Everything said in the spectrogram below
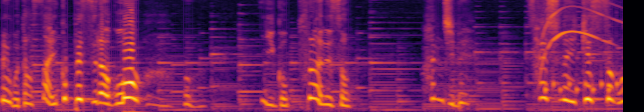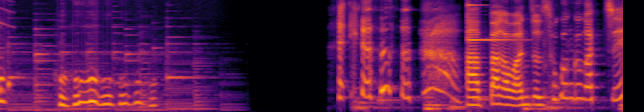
빼고 다 사이코패스라고? 어, 이거 불안해서 한 집에 살 수나 있겠어? 아빠가 완전 속은 것 같지?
